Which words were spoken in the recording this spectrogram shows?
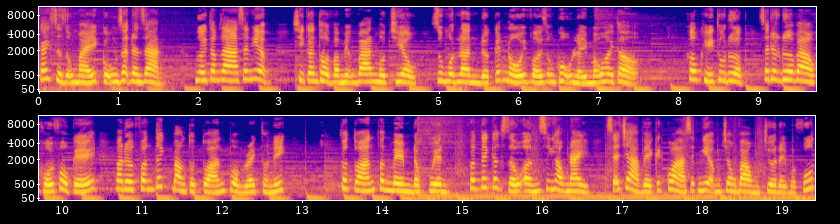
Cách sử dụng máy cũng rất đơn giản. Người tham gia xét nghiệm chỉ cần thổi vào miệng van một chiều, dùng một lần được kết nối với dụng cụ lấy mẫu hơi thở. Không khí thu được sẽ được đưa vào khối phổ kế và được phân tích bằng thuật toán của Brechtonic. Thuật toán phần mềm độc quyền, phân tích các dấu ấn sinh học này sẽ trả về kết quả xét nghiệm trong vòng chưa đầy một phút.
